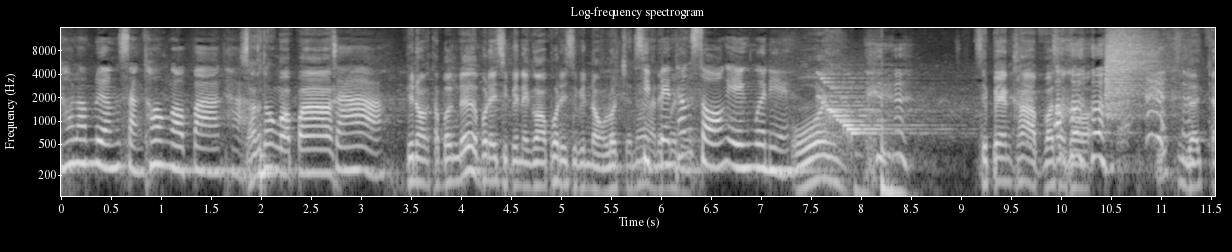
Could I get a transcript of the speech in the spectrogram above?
เขาลำเรืองสังทองงอปลาค่ะ สังทองงอปลาจ้า พี่น้องตะเบิงเด้อผู้ใดสิเป็นไอ้งอผู้ใดสิเป็นน้องรถชนะสิเป็นใมื้อทั้งสองเองมือนี่โอ้ย สิแปลงขาบว่าสนอเสียใจ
